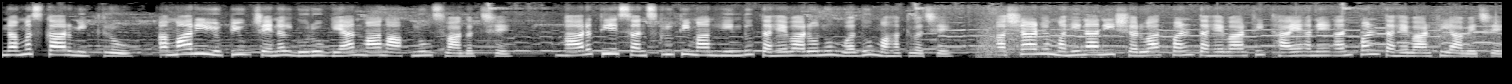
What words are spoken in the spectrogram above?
નમસ્કાર મિત્રો, અમારી યુટ્યુબ ચેનલ ગુરુ જ્ઞાનમાં આપનું સ્વાગત છે. ભારતીય સંસ્કૃતિમાં હિન્દુ તહેવારોનું વધુ મહત્વ છે. અષાઢ મહિનાની શરૂઆત પણ તહેવારથી થાય અને અંત પણ તહેવારથી આવે છે.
